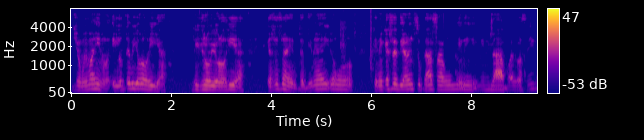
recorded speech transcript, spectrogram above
yo me imagino, y los de biología, microbiología, es esa gente, tiene ahí como, tiene que setear en su casa un mini, mini lab o algo así.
